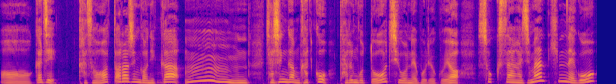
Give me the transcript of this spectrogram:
어, 까지 가서 떨어진 거니까, 음, 자신감 갖고 다른 곳도 지원해 보려고요. 속상하지만 힘내고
